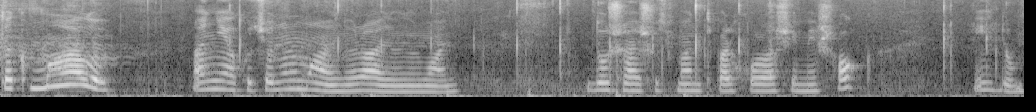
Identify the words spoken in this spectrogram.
Так мало. А ні, хоча нормально, реально нормально. Дуже щось в хороший мішок. І йду.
